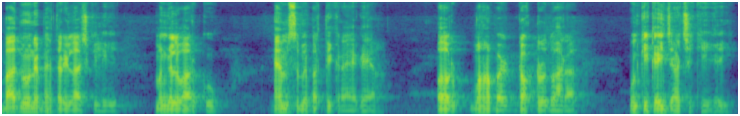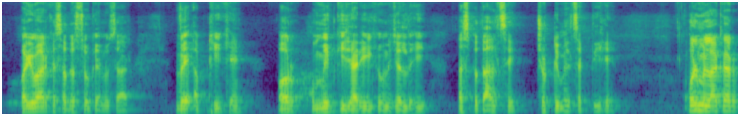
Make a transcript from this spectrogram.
बाद में उन्हें बेहतर इलाज के लिए मंगलवार को एम्स में भर्ती कराया गया और वहाँ पर डॉक्टरों द्वारा उनकी कई जांचें की गई। परिवार के सदस्यों के अनुसार वे अब ठीक हैं और उम्मीद की जा रही है कि उन्हें जल्द ही अस्पताल से छुट्टी मिल सकती है। कुल मिलाकर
